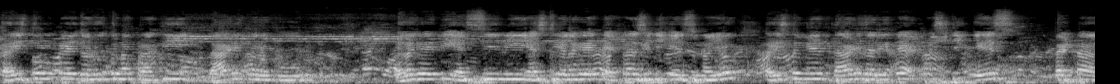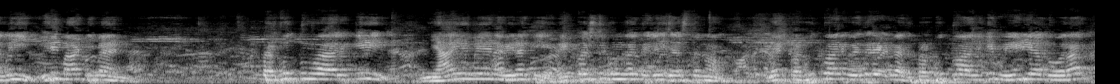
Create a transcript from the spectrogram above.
క్రైస్తవులపై జరుగుతున్న ప్రతి దాడి కొరకు ఎలాగైతే ఎస్సీని ఎస్టీ ఎలాగైతే అట్రాసిటీ కేసు ఉన్నాయో క్రైస్తవ మీద దాడి జరిగితే అట్రాసిటీ కేసు పెట్టాలి. ఇది మా డిమాండ్. ప్రభుత్వం వారికి న్యాయమైన వినతి రిక్వెస్టబుల్గా తెలియజేస్తున్నాం. మేము ప్రభుత్వానికి వ్యతిరేకం కాదు. ప్రభుత్వానికి మీడియా ద్వారా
